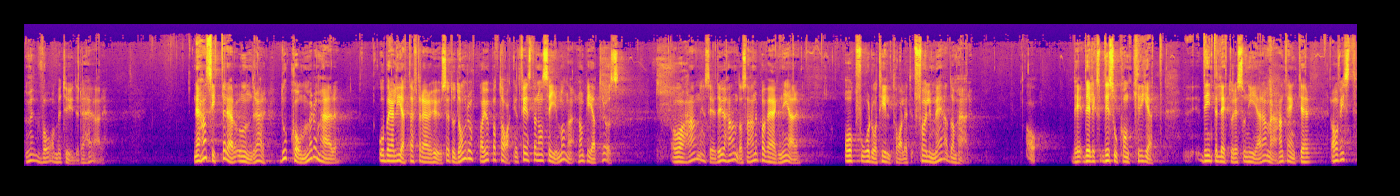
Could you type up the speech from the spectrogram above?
men vad betyder det här. När han sitter där och undrar, då kommer de här och börjar leta efter det här huset och de ropar ju på taket. Finns det någon Simon här? Någon Petrus? Och han inser, det är ju han då, så han är på väg ner och får då tilltalet följ med de här. Ja, det, det, är liksom, det är så konkret. Det är inte lätt att resonera med. Han tänker, ja visst,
